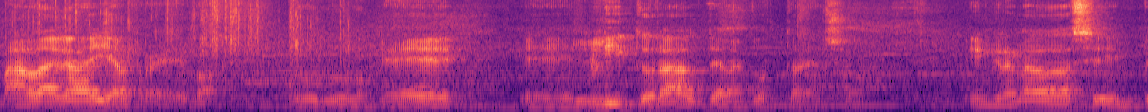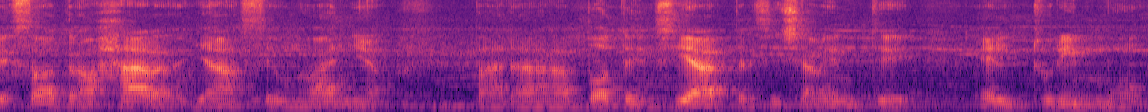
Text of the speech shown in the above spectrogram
Málaga y alrededor, todo lo que es eh, el litoral de la Costa del Sol. En Granada se empezó a trabajar ya hace unos años para potenciar precisamente el turismo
